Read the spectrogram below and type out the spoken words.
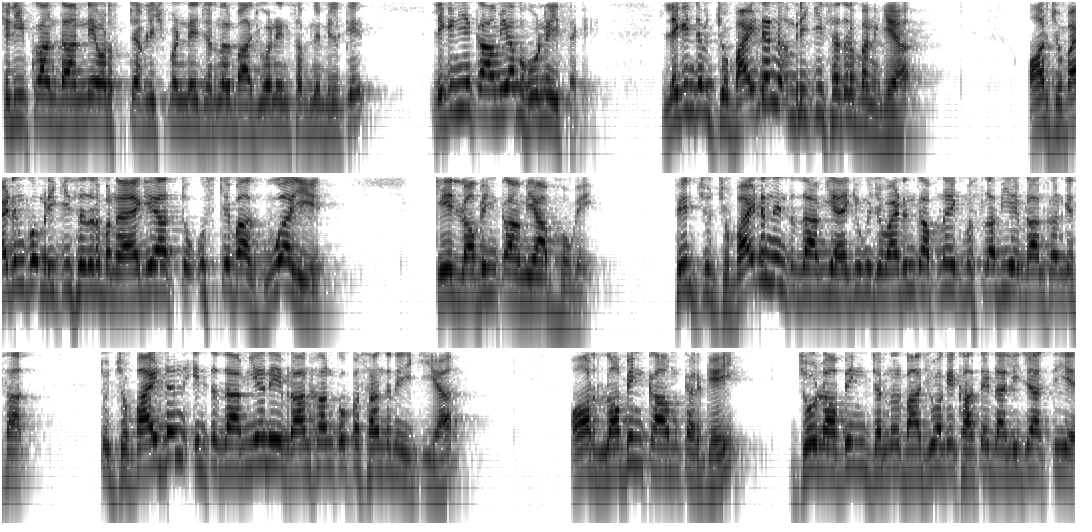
शरीफ खानदान ने और स्टैब्लिशमेंट ने, जनरल बाजवा ने इन सबने मिलकर लेकिन ये कामयाब हो नहीं सके। लेकिन जब जो बाइडन अमरीकी सदर बन गया, और जो बाइडन को अमरीकी सदर बनाया गया तो उसके बाद हुआ ये कि लॉबिंग कामयाब हो गई। फिर जो जो बाइडन इंतजामिया है, क्योंकि जो बाइडन का अपना एक मसला भी है इमरान खान के साथ तो जो बाइडन इंतजामिया ने इमरान खान को पसंद नहीं किया, और लॉबिंग काम कर गई जो लॉबिंग जनरल बाजवा के खाते डाली जाती है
